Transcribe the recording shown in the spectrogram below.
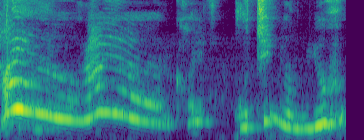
Hayır, hayır. Kaleci Coutinho mu? Yuh.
